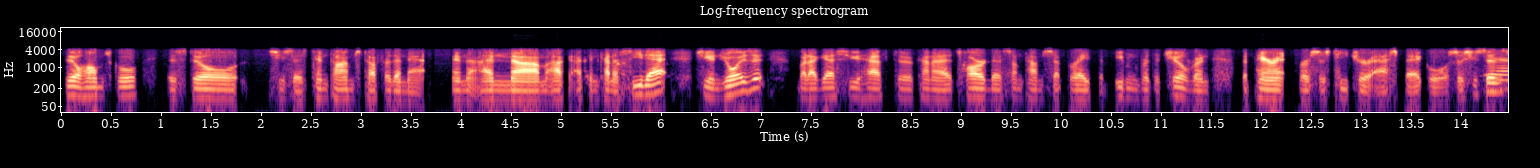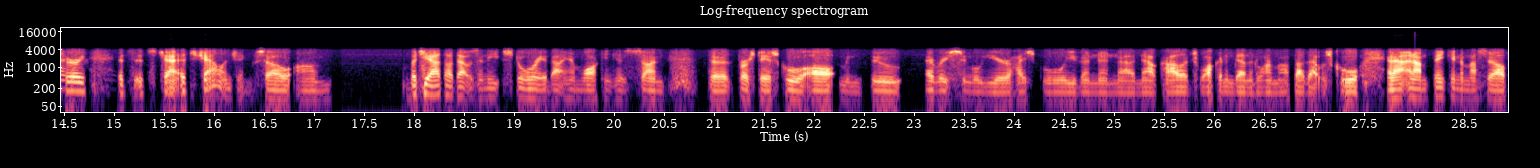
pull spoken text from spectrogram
still homeschool is still she says 10 times tougher than that. And and um, I, I can kind of see that she enjoys it, but I guess you have to kind of it's hard to sometimes separate the, even for the children the parent versus teacher aspect. Or so she says Yeah. it's very it's it's cha- it's challenging. So um, but yeah, I thought that was a neat story about him walking his son the first day of school all I mean through every single year, high school even, and uh, now college, walking him down the dorm. I thought that was cool, and, I, and I'm thinking to myself,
